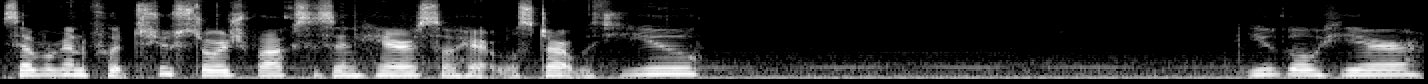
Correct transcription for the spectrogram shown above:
So we're going to put two storage boxes in here. So here, we'll start with you. You go here.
